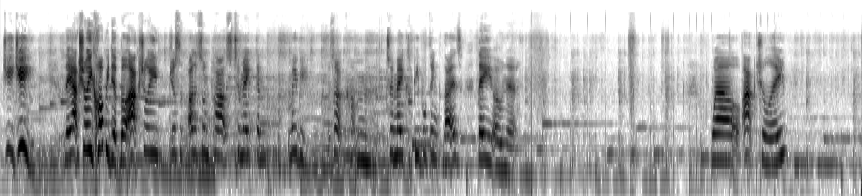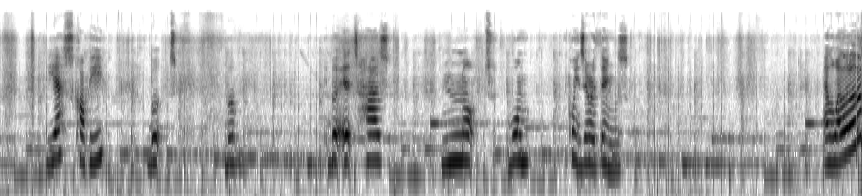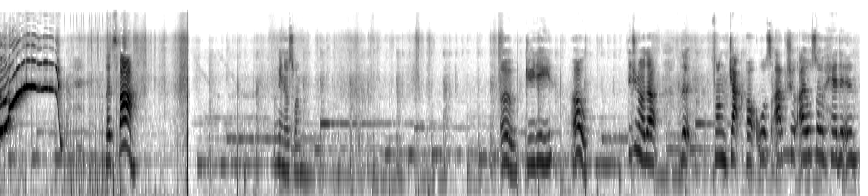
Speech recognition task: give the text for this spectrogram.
GG. They actually copied it, but actually just added some parts to make them maybe is that um, to make people think that is they own it. Well, actually, yes, copy, but but but it has not 1.0 things. LOL. Let's spam. Okay, no spam. Oh, GD. Oh, did you know that the song Jackpot was actually I also heard it in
